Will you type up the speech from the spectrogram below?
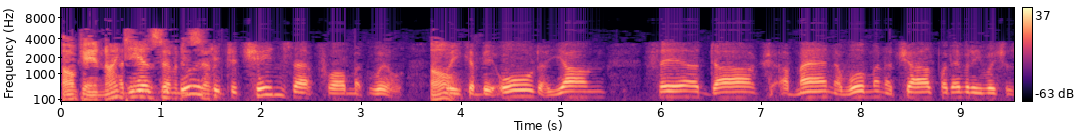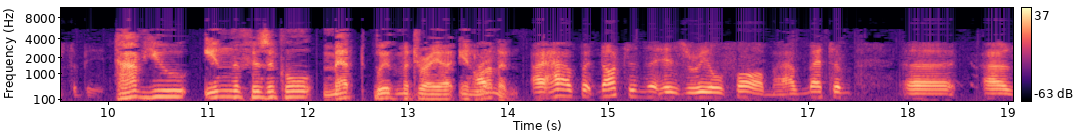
okay? In 1977. And he has the ability to change that form at will. Oh. So he can be old or young, fair, dark, a man, a woman, a child, whatever he wishes to be. Have you, in the physical, met with Maitreya in I- London? I have, but not in the, his real form. I have met him uh, as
